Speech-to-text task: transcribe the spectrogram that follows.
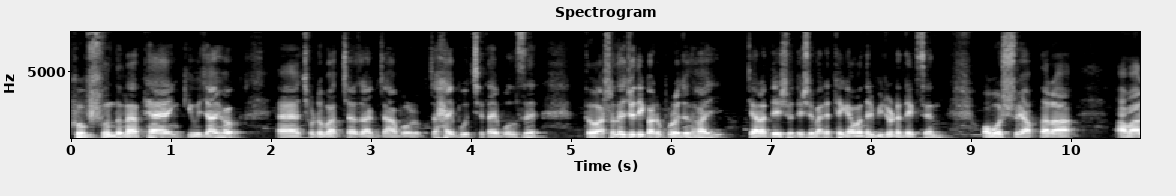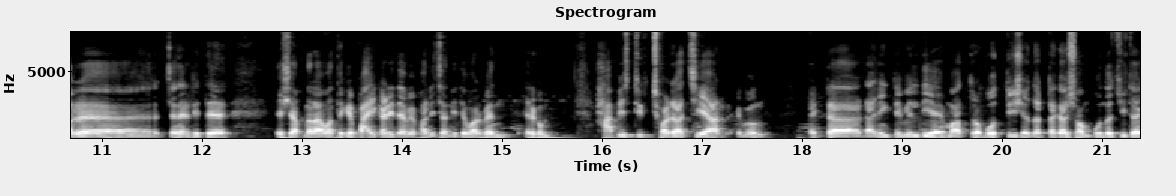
খুব সুন্দর। না থ্যাংক ইউ যাই হোক ছোট বাচ্চা যা যা যাই বুঝছে তাই বলছে। তো আসলে যদি কারও প্রয়োজন হয় যারা দেশ ও দেশের বাইরে থেকে আমাদের ভিডিওটা দেখছেন অবশ্যই আপনারা আমার চ্যানেলটিতে এসে আপনারা আমার থেকে পাইকারি দামে ফার্নিচার নিতে পারবেন। এরকম হাফ স্টিক ছটা চেয়ার এবং একটা ডাইনিং টেবিল দিয়ে মাত্র বত্রিশ হাজার টাকায় সম্পূর্ণ চিটাং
